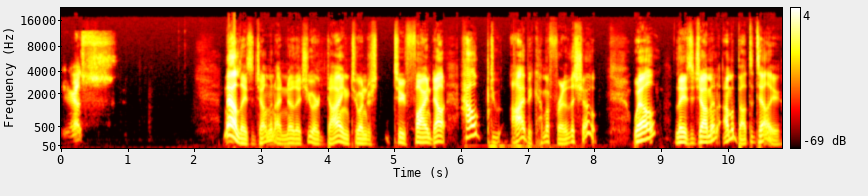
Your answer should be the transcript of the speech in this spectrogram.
Yes. Now, ladies and gentlemen, I know that you are dying to under- to find out how do I become a friend of the show. Well, ladies and gentlemen, I'm about to tell you.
